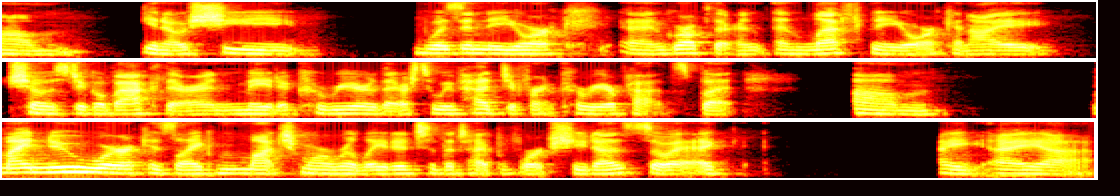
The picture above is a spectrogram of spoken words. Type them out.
um, you know, she was in New York and grew up there and, and left New York and I chose to go back there and made a career there. So we've had different career paths, but um my new work is like much more related to the type of work she does. So I I I uh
